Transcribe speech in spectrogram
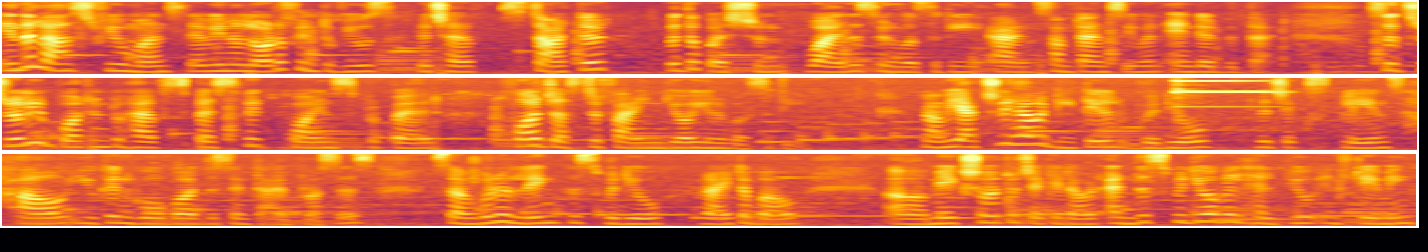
in the last few months, there have been a lot of interviews which have started with the question why this university and sometimes even ended with that. So it's really important to have specific points prepared for justifying your university. Now we actually have a detailed video which explains how you can go about this entire process. So I'm going to link this video right above uh, make sure to check it out and this video will help you in framing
